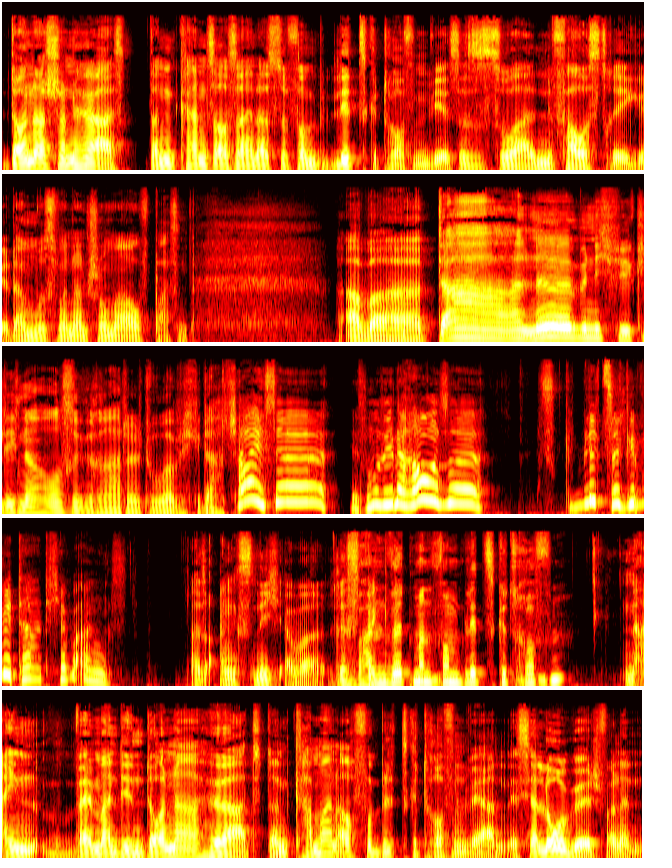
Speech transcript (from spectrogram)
Donner schon hörst, dann kann es auch sein, dass du vom Blitz getroffen wirst. Das ist so halt eine Faustregel, da muss man dann schon mal aufpassen. Aber da, ne, bin ich wirklich nach Hause geradelt, du, habe ich gedacht, scheiße, jetzt muss ich nach Hause. Es blitze gewittert, ich habe Angst. Also Angst nicht, aber Respekt. Wann wird man vom Blitz getroffen? Nein, wenn man den Donner hört, dann kann man auch vom Blitz getroffen werden. Ist ja logisch, weil dann.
